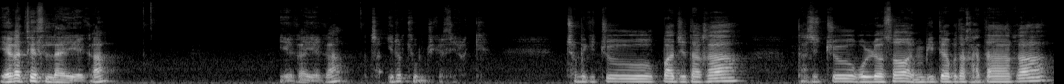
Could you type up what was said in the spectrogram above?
얘가 테슬라의 얘가 얘가 얘가 자 이렇게 움직였어요 이렇게 처음에 이렇게 쭉 빠지다가 다시 쭉 올려서 엔비디아보다 가다가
